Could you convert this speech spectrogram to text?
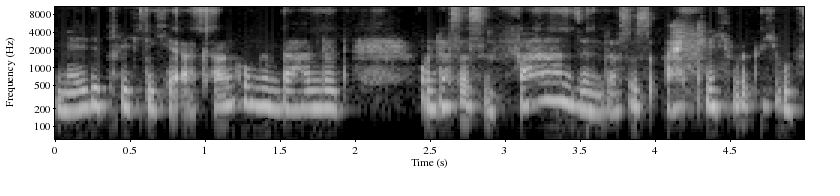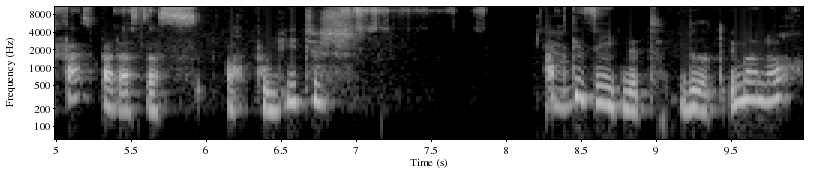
meldepflichtige Erkrankungen behandelt. Und das ist Wahnsinn. Das ist eigentlich wirklich unfassbar, dass das auch politisch abgesegnet wird, immer noch,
